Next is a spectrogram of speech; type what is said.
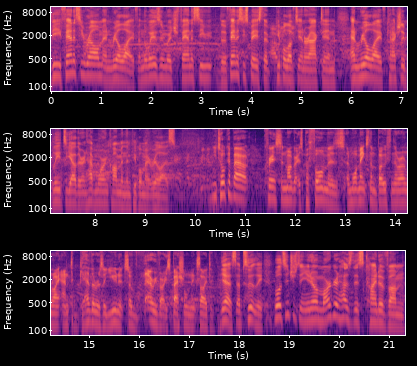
the fantasy realm and real life and the ways in which fantasy the fantasy space that people love to interact in and real life can actually bleed together and have more in common than people might realize. You talk about Chris and Margaret as performers and what makes them both in their own right and together as a unit so very, very special and exciting. Yes, absolutely. Well, it's interesting. You know, Margaret has this kind of um,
